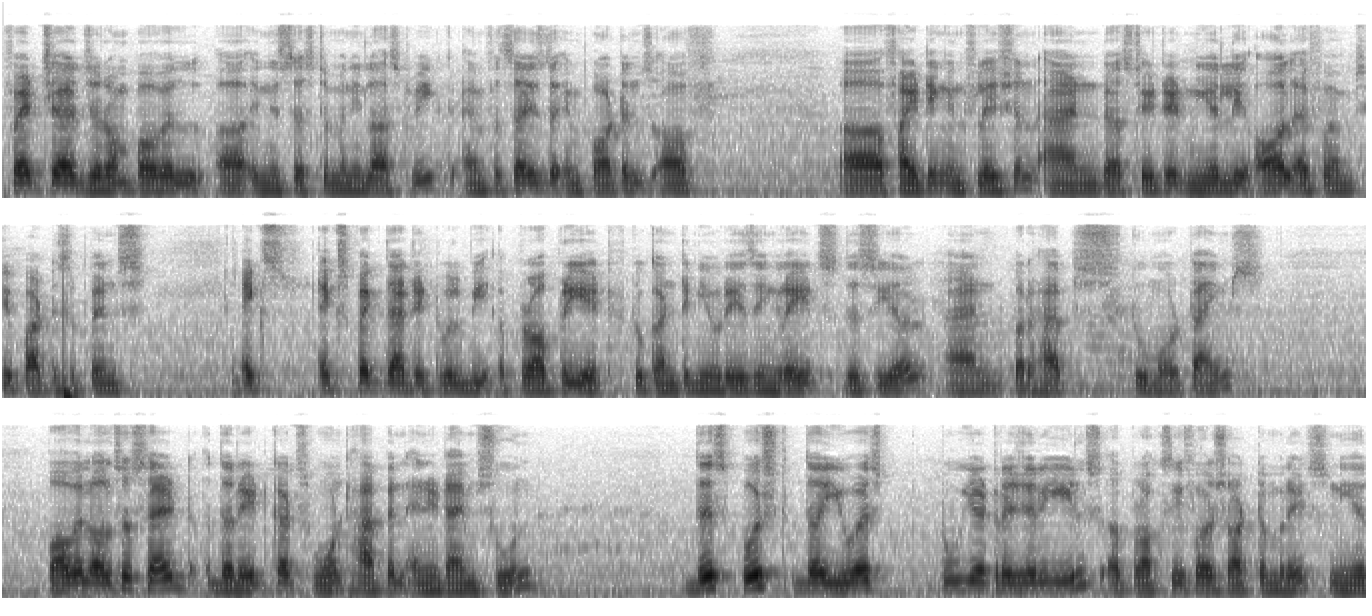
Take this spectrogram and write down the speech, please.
Fed Chair Jerome Powell, uh, in his testimony last week, emphasized the importance of uh, fighting inflation and uh, stated nearly all FOMC participants ex- expect that it will be appropriate to continue raising rates this year and perhaps two more times. Powell also said the rate cuts won't happen anytime soon. This pushed the US two year treasury yields, a proxy for short term rates, near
